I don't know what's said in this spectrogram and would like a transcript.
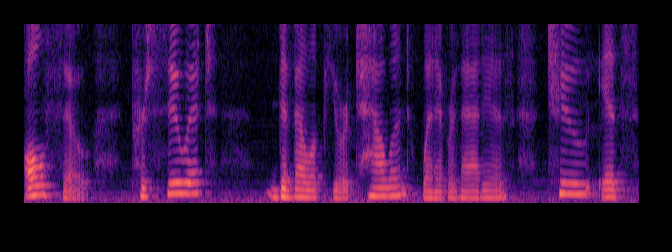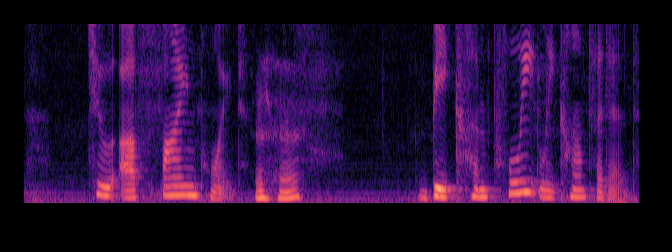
also pursue it, develop your talent, whatever that is, to its to a fine point. Be completely confident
